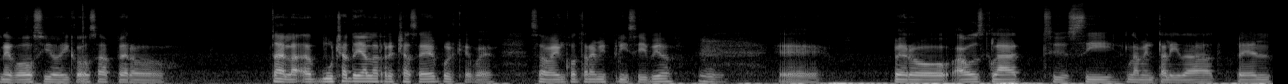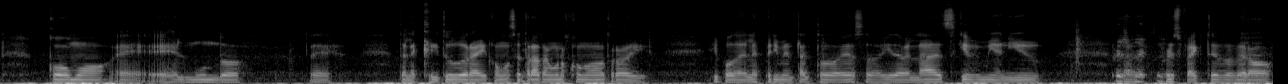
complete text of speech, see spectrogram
negocios y cosas, pero o sea, la- muchas de ellas las rechacé porque pues se va a encontrar mis principios. Mm. Eh, pero I was glad to see la mentalidad, ver cómo eh, es el mundo de, de la escritura y cómo se tratan unos con otros y, y poder experimentar todo eso. Y de verdad, it's given me a new uh, Perspective. perspective of it all.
